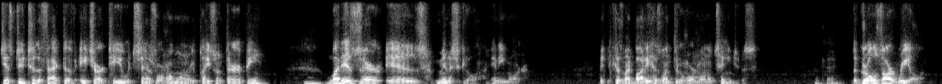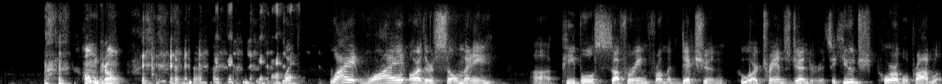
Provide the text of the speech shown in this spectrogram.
just due to the fact of HRT, which stands for hormone replacement therapy, mm-hmm. what is there is minuscule anymore because my body has went through hormonal changes. Okay. The girls are real, homegrown. what? Why? Why are there so many uh, people suffering from addiction who are transgender? It's a huge, horrible problem,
